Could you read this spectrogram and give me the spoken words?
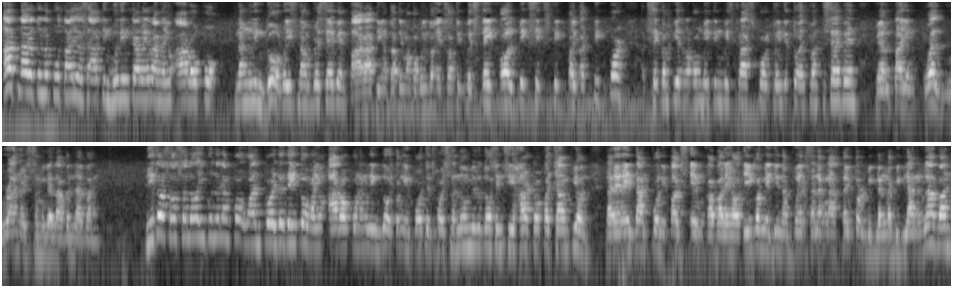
At narito na po tayo sa ating huling karera ngayong araw po ng linggo, race number 7 para ating at ating mga paboritong exotic bets take all, pick 6, pick 5 at pick 4 at sa itong pinaka mating base class 4, 22 and 27 meron tayong 12 runners na maglalaban-laban. Dito, sosolohin ko na lang po, one for the day ko, ngayong araw po ng linggo, itong imported horse na numero 12 si Heart of a Champion, narerendan po ni Pabs M. Cabalejo. Tingin ko medyo nabuwersa lang last time to, biglang nabigla ng laban,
